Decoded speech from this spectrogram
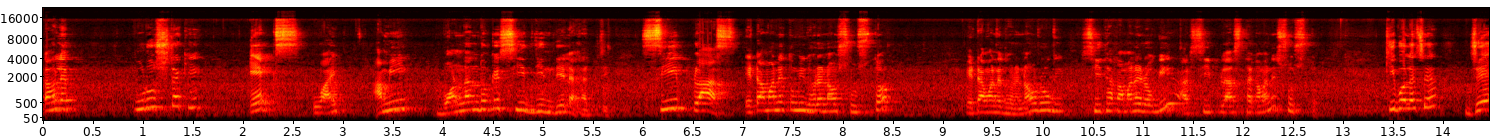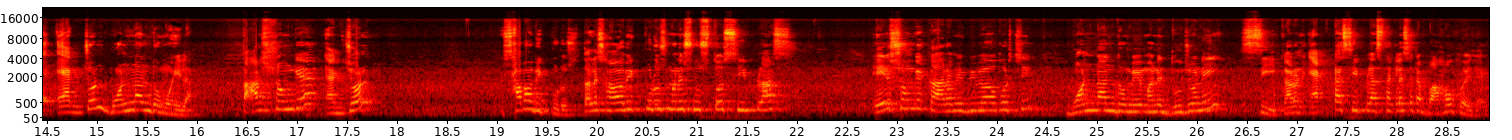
তাহলে পুরুষটা কি? এক্স ওয়াই আমি বর্ণান্ধকে সি দিন দিয়ে লেখাচ্ছি। সি প্লাস এটা মানে তুমি ধরে নাও সুস্থ, এটা মানে ধরে নাও রোগী। সি থাকা মানে রোগী আর সি প্লাস থাকা মানে সুস্থ। কি বলেছে? যে একজন বর্ণান্ধ মহিলা, তার সঙ্গে একজন স্বাভাবিক পুরুষ। তাহলে স্বাভাবিক পুরুষ মানে সুস্থ সি প্লাস এর সঙ্গে কার আমি বিবাহ করছি? বর্ণান্ধ মেয়ে মানে দুজনেই সি কারণ একটা সি প্লাস থাকলে সেটা বাহক হয়ে যায়।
